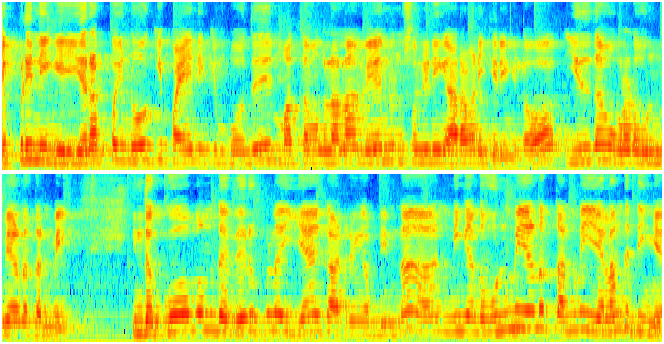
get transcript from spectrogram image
எப்படி நீங்கள் இறப்பை நோக்கி பயணிக்கும் போது மற்றவங்களெல்லாம் வேணும்னு சொல்லி நீங்கள் அரவணிக்கிறீங்களோ இதுதான் உங்களோட உண்மையான தன்மை. இந்த கோபம் இந்த வெறுப்புலாம் ஏன் காட்டுறீங்க அப்படின்னா நீங்கள் அந்த உண்மையான தன்மையை இழந்துட்டீங்க.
